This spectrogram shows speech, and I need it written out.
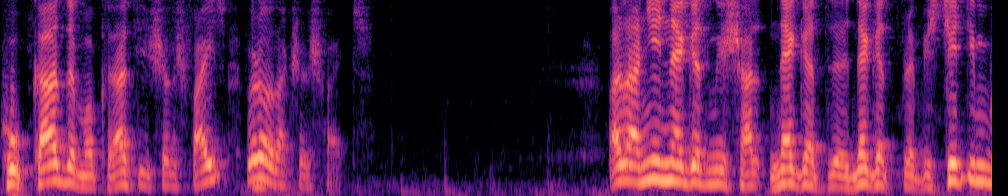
חוקה דמוקרטית של שווייץ ולא רק של שווייץ. אז אני נגד, משל, נגד, נגד פלביסציטים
